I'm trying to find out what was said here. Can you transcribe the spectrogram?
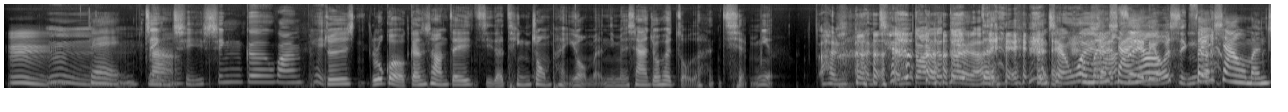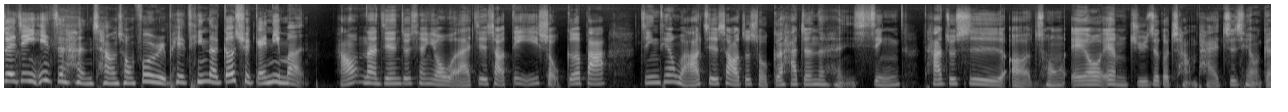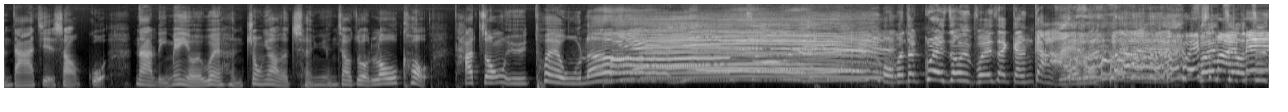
嗯，嗯对。近期新歌 One Piece 就是如果有跟上这一集的听众朋友们，你们现在就会走得很前面，很很前端就对了，对，很前卫。我们现在最想要流行分。享我们最近一直很常重复 repeat 听的歌曲给你们。好，那今天就先由我来介绍第一首歌吧。今天我要介绍这首歌，它真的很新，它就是呃从 A O M G 这个厂牌之前有跟大家介绍过，那里面有一位很重要的成员叫做 Local，他终于退伍了。我们的 Gray 终于不会再尴尬癌了，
